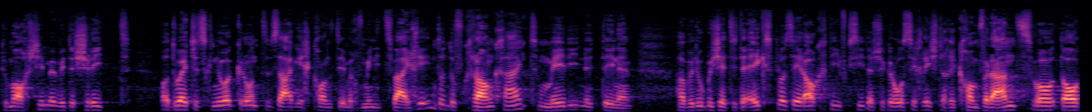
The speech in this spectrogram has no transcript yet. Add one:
du machst immer wieder Schritt Oh, du hast jetzt genug Grund zu sagen, ich konzentriere mich auf meine zwei Kinder und auf Krankheit und mehr nicht drin. Aber du bist jetzt in der Explo sehr aktiv gewesen. Das ist eine grosse christliche Konferenz, die da war,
